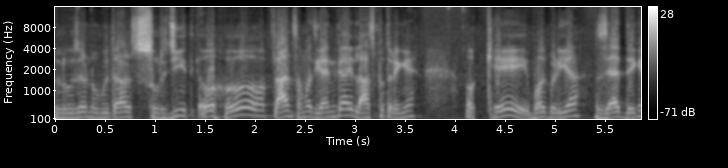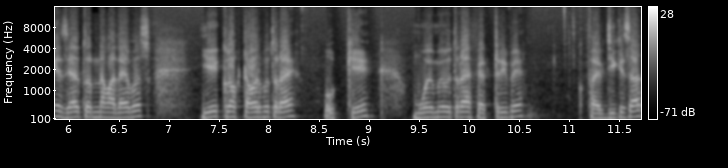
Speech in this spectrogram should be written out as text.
लूजर नुबिता सुरजीत, ओहो प्लान समझ गया इनका लास्ट पे उतरेंगे। ओके, बहुत बढ़िया। जैद देखें, जैद उतरने वाला है बस। ये क्लॉक टावर पे उतरा है। ओके, मोए में उतरा है फैक्ट्री पे 5G के साथ।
